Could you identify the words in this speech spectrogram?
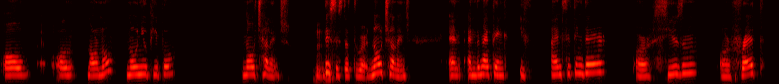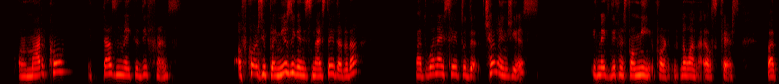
all, all normal, no new people, no challenge. Mm-hmm. This is the word, no challenge. And, and then I think if I'm sitting there or Susan or Fred or Marco, it doesn't make a difference of course you play music and it's nice day, da, da, da. But when I say to the challenge, yes, it makes difference for me, for no one else cares. But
